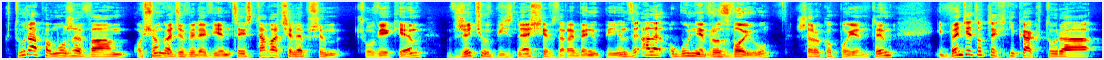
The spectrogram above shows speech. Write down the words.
która pomoże Wam osiągać o wiele więcej, stawać się lepszym człowiekiem w życiu, w biznesie, w zarabianiu pieniędzy, ale ogólnie w rozwoju szeroko pojętym. I będzie to technika, która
